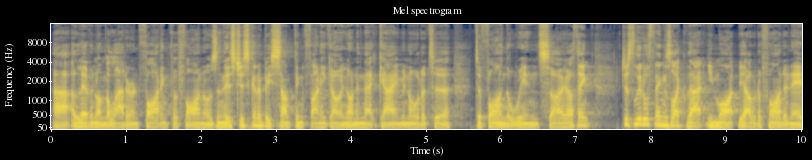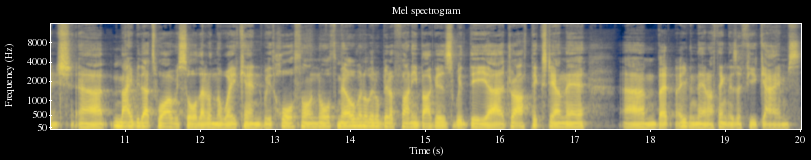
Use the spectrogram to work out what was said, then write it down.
uh, 11 on the ladder and fighting for finals. And there's just going to be something funny going on in that game in order to, to find the win. So I think just little things like that, you might be able to find an edge. Uh, maybe that's why we saw that on the weekend with Hawthorn, North Melbourne, a little bit of funny buggers with the uh, draft picks down there. Um, but even then, I think there's a few games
